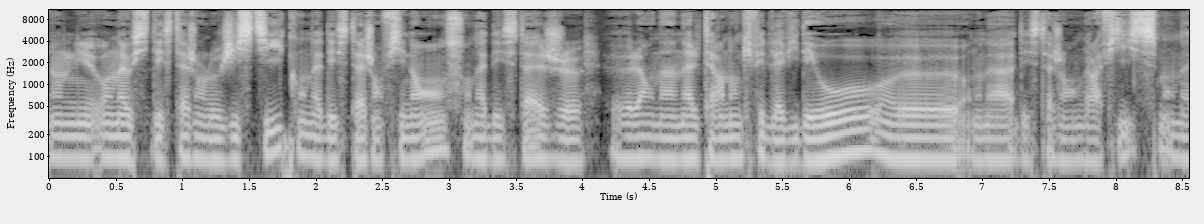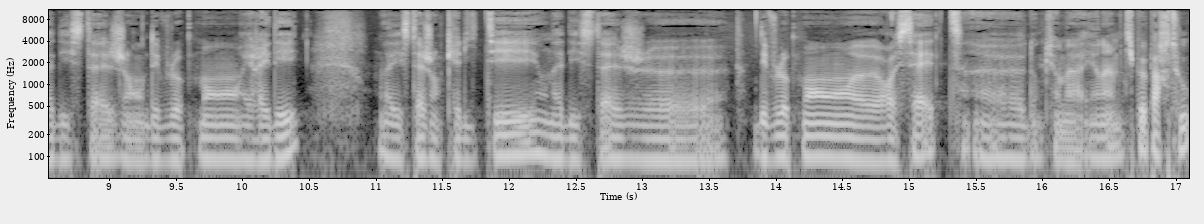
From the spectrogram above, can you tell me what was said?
On, a aussi des stages en logistique, on a des stages en finance, on a des stages... euh, là, on a un alternant qui fait de la vidéo, euh, on a des stages en graphisme, on a des stages en développement R&D, on a des stages en qualité, on a des stages euh, développement recettes. Donc il y, en a, il y en a un petit peu partout.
